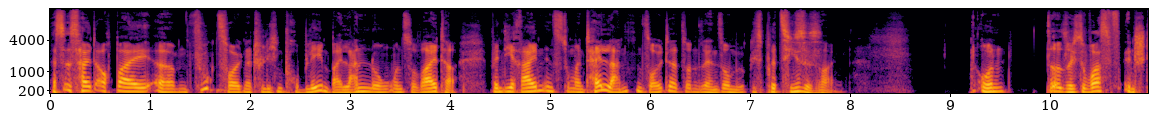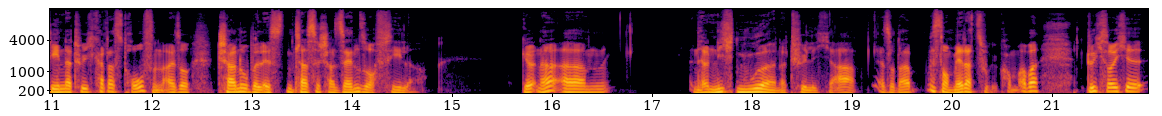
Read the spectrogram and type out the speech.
Das ist halt auch bei ähm, Flugzeugen natürlich ein Problem, bei Landungen und so weiter. Wenn die rein instrumentell landen, sollte so ein Sensor möglichst präzise sein. Und durch sowas entstehen natürlich Katastrophen. Also Tschernobyl ist ein klassischer Sensorfehler. Ne, ähm, nicht nur natürlich, ja. Also da ist noch mehr dazu gekommen. Aber durch solche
